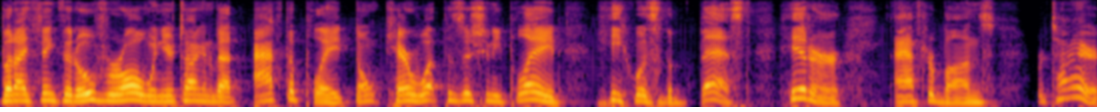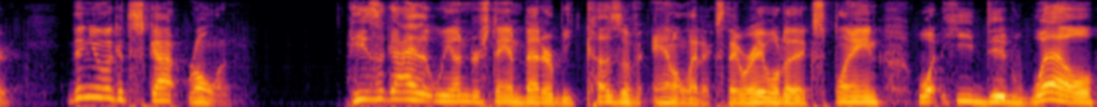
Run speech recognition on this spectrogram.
But I think that overall, when you're talking about at the plate, don't care what position he played, he was the best hitter after Bonds retired. Then you look at Scott Rolen he's a guy that we understand better because of analytics. They were able to explain what he did well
